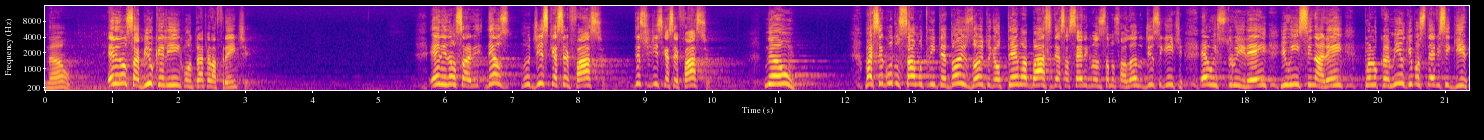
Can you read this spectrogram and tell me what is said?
Não. Ele não sabia o que ele ia encontrar pela frente. Ele não sabe. Deus não disse que ia ser fácil. Deus te disse que ia ser fácil? Não. Mas segundo o Salmo 32, 8, que é o tema base dessa série que nós estamos falando, diz o seguinte: Eu instruirei e o ensinarei pelo caminho que você deve seguir,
